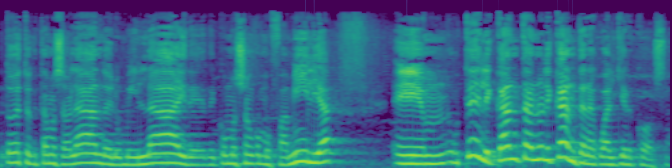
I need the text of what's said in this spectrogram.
todo esto que estamos hablando, de la humildad y de, cómo son como familia, em, ustedes le cantan, no le cantan a cualquier cosa,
